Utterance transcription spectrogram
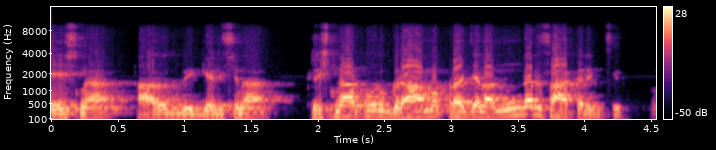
చేసిన. ఆ, రోజు గెలిచిన కృష్ణాపూర్ గ్రామ ప్రజలందరూ సహకరించారు.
